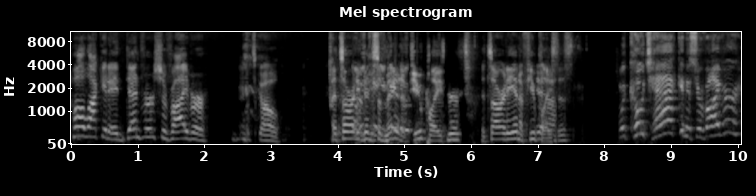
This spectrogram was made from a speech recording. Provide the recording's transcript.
Paul, lock it in. Denver Survivor. Let's go. It's already Okay, been submitted a few places. It's already in a few Yeah. places. With Coach Hack and a Survivor.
